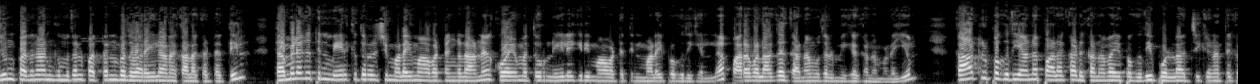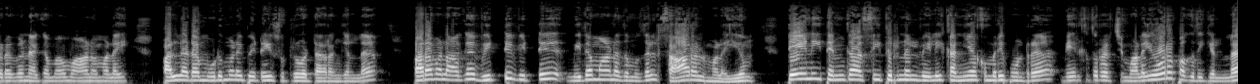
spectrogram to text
ஜூன் பதினான்கு முதல் பத்தொன்பது வரையிலான காலகட்டத்தில் தமிழகத்தின் மேற்கு தொடர்ச்சி மலை மாவட்டங்களான கோயம்புத்தூர் நீலகிரி மாவட்டத்தின் மலைப்பகுதிகளில் பரவலாக கன முதல் மிக கனமழையும் காற்று பகுதியான பாலக்காடு கணவாய் பகுதி பொள்ளாச்சி கிணத்துக்கடவு நெகமம் ஆனமலை திருவண்ணாமலை பல்லடம் உடுமலைப்பேட்டை சுற்றுவட்டாரங்கள்ல பரவலாக விட்டு விட்டு மிதமானது முதல் சாரல் மலையும் தேனி தென்காசி திருநெல்வேலி கன்னியாகுமரி போன்ற மேற்கு தொடர்ச்சி மலையோர பகுதிகளில்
